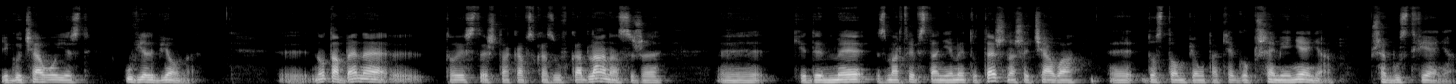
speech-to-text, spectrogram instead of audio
Jego ciało jest uwielbione. Y, notabene y, to jest też taka wskazówka dla nas, że kiedy my zmartwychwstaniemy, to też nasze ciała y, dostąpią takiego przemienienia, przebóstwienia.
